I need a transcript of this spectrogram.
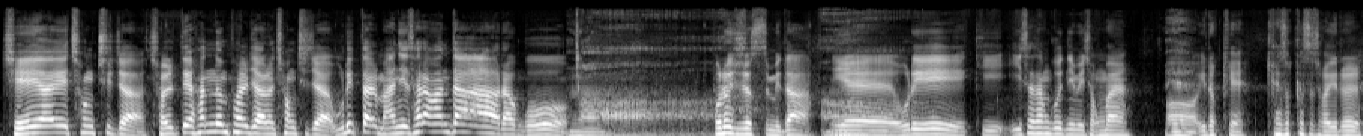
제야의 청취자, 절대 한눈 팔지 않은 청취자, 우리 딸 많이 사랑한다라고 아. 보내주셨습니다. 예, 우리 2439님이 정말 어, 이렇게 계속해서 저희를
